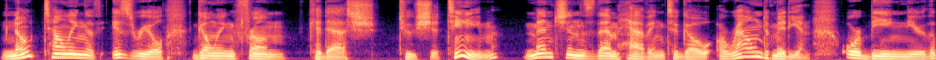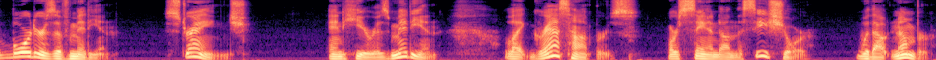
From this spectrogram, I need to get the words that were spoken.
No telling of Israel going from Kadesh to Shittim mentions them having to go around Midian or being near the borders of Midian. Strange. And here is Midian, like grasshoppers or sand on the seashore, without number.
